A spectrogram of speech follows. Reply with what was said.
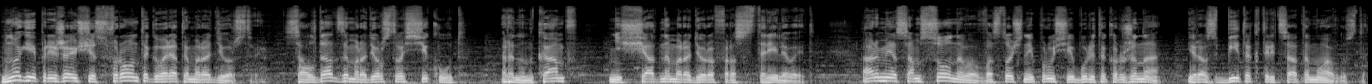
Многие приезжающие с фронта говорят о мародерстве. Солдат за мародерство секут. Рененкампф нещадно мародеров расстреливает. Армия Самсонова в Восточной Пруссии будет окружена и разбита к 30 августа.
